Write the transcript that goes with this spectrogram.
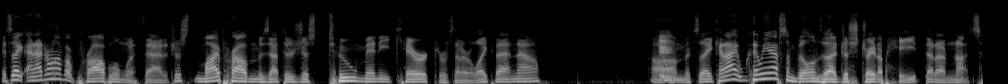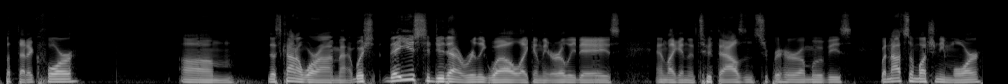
It's like, and I don't have a problem with that. It's just my problem is that there's just too many characters that are like that now. Hmm. Um, it's like, can I can we have some villains that I just straight up hate that I'm not sympathetic for? Um, that's kind of where I'm at. Which they used to do that really well, like in the early days and like in the 2000 superhero movies, but not so much anymore.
